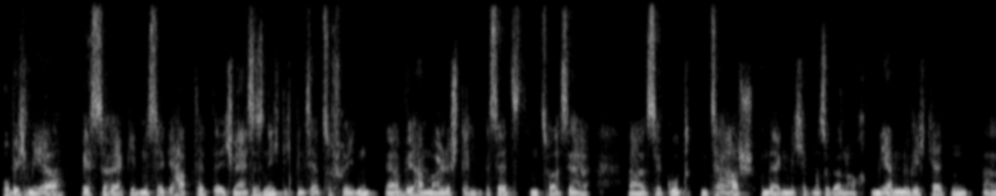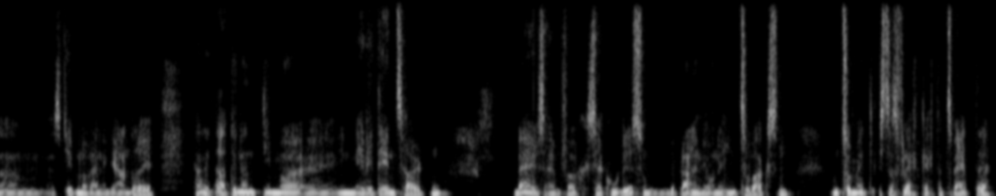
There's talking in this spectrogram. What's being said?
ob ich mehr bessere Ergebnisse gehabt hätte, ich weiß es nicht. Ich bin sehr zufrieden. Ja, wir haben alle Stellen besetzt und zwar sehr, äh, sehr gut und sehr rasch. Und eigentlich hätte man sogar noch mehr Möglichkeiten. Ähm, es gibt noch einige andere Kandidatinnen, die wir äh, in Evidenz halten, weil es einfach sehr gut ist und wir planen ja ohnehin zu wachsen. Und somit ist das vielleicht gleich der zweite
